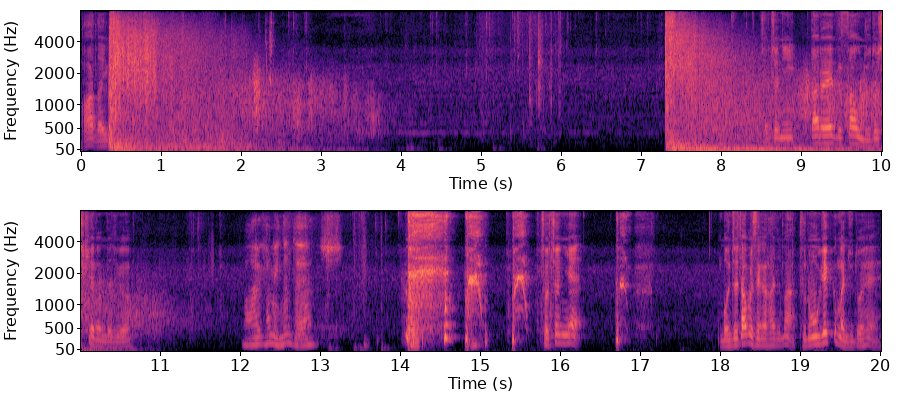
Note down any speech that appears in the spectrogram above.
아, 나 이거 천천히 다른 애들 싸움 유도시켜야 된다 지금. 아 여기 한 명 있는데 씨. 천천히 해. 먼저 잡을 생각하지 마. 들어오게끔만 유도해.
